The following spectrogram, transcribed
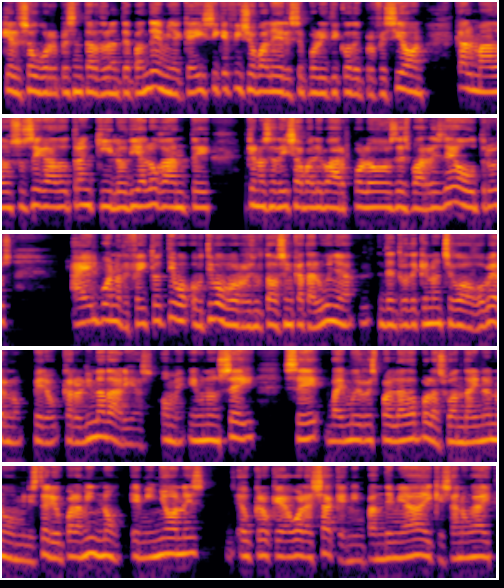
que el soubo representar durante a pandemia, que aí sí que fixo valer ese político de profesión, calmado, sosegado, tranquilo, dialogante, que non se deixaba levar polos desbarres de outros. A él, bueno, de feito, obtivo, obtivo bons resultados en Cataluña dentro de que non chegou ao goberno, pero Carolina Darias, home, eu non sei se vai moi respaldada pola súa andaina no Ministerio. Para min non, e Miñones eu creo que agora xa que nin pandemia hai, que xa non hai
